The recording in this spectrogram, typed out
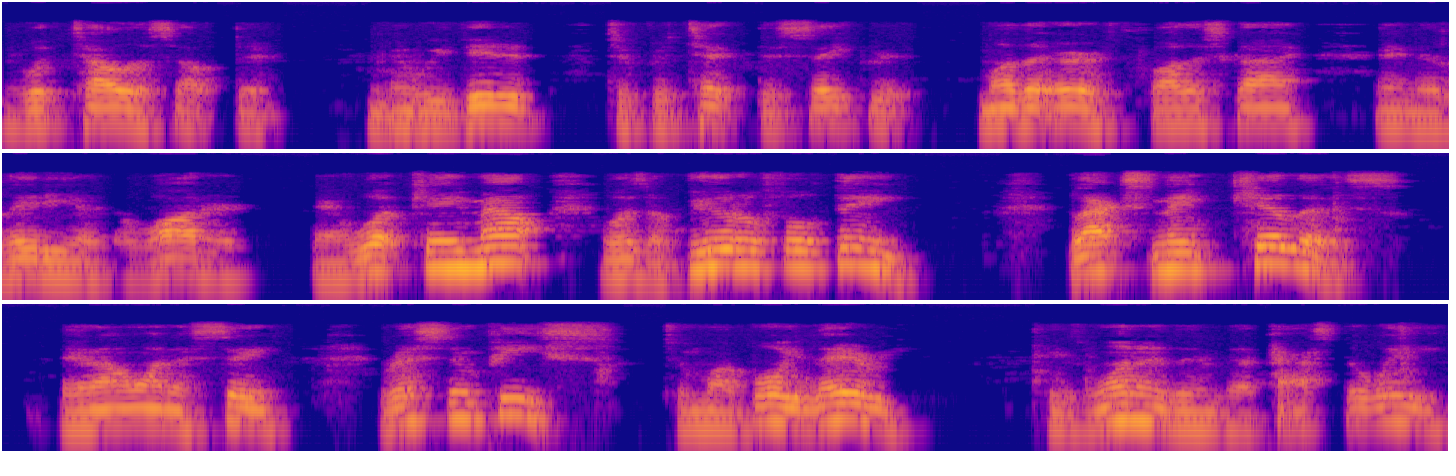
would tell us out there. And mm-hmm. we did it to protect the sacred Mother Earth, Father Sky, and the Lady of the Water. And what came out was a beautiful thing. Black Snake Killers. And I want to say, rest in peace to my boy Larry. He's one of them that passed away,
